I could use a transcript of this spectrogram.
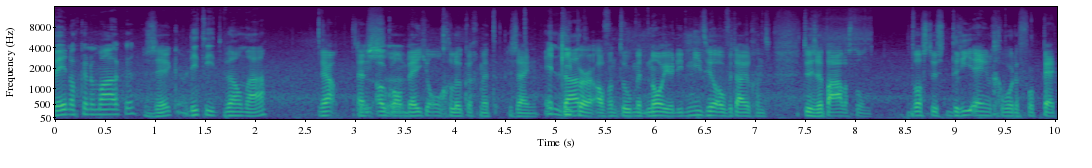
3-2 nog kunnen maken. Zeker. Liet hij het wel na. Ja, en Dus, ook wel eh, een beetje ongelukkig met zijn Inderdaad. keeper af en toe, met Neuer, die niet heel overtuigend tussen de palen stond. Het was dus 3-1 geworden voor PEC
